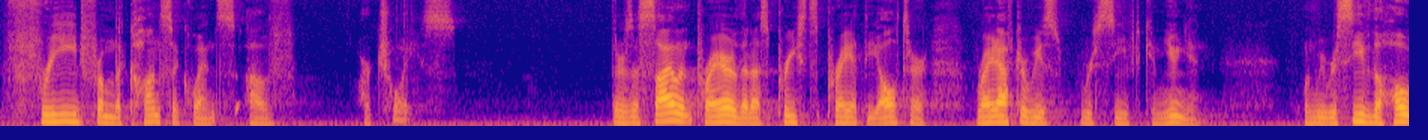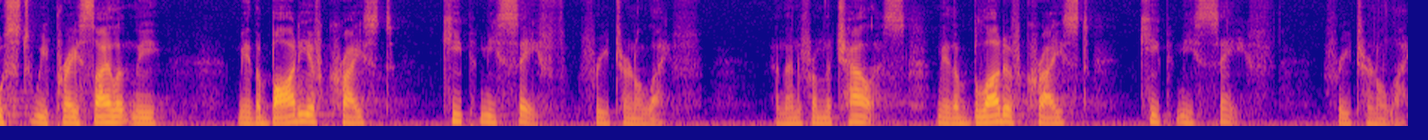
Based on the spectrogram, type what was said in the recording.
freed from the consequence of our choice. There's a silent prayer that us priests pray at the altar right after we've received communion. When we receive the host, we pray silently, May the body of Christ keep me safe for eternal life. And then from the chalice, May the blood of Christ keep me safe for eternal life.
